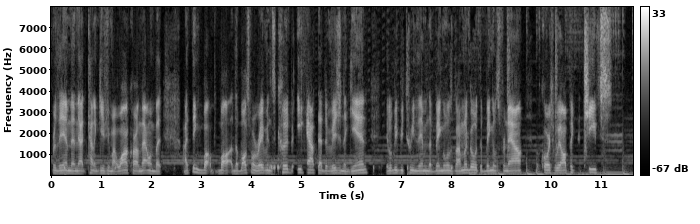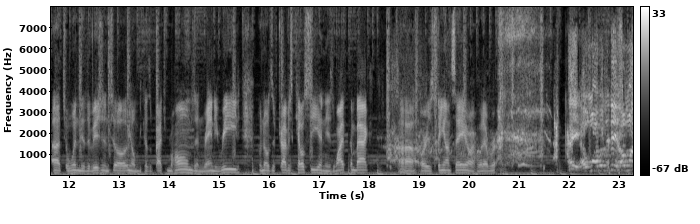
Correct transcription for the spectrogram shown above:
for them. Then that kind of gives you my wild card on that one. But I think Ba- Ba- the Baltimore Ravens could eke out that division again. It'll be between them and the Bengals, but I'm gonna go with the Bengals for now. Of course, we all picked the Chiefs. Uh, to win the division until you know because of Patrick Mahomes and Randy Reed. Who knows if Travis Kelce and his wife come back, uh, or his fiance or whatever. Hey, Omar, what you did? Omar,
